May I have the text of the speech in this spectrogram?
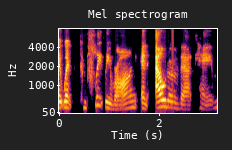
it went completely wrong and out of that came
